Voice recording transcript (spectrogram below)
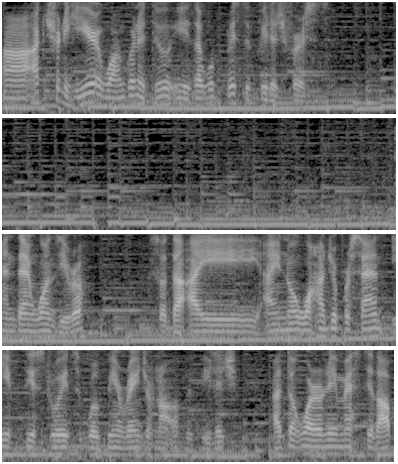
Uh, actually here, what I'm going to do is I will place the village first. And then 1-0. So that I I know 100% if these druids will be in range or not of the village. I don't want to really mess it up.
